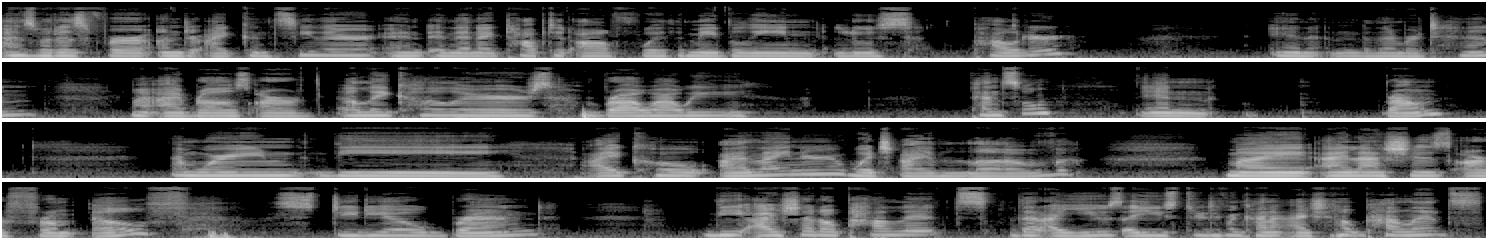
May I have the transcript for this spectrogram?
as well as for under eye concealer. And, and then I topped it off with Maybelline loose powder. In the number 10 my eyebrows are LA Colors Brow Wowie pencil in brown. I'm wearing the Eyeko eyeliner which I love. My eyelashes are from e.l.f. Studio brand the eyeshadow palettes that I use. I use three different kind of eyeshadow palettes.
